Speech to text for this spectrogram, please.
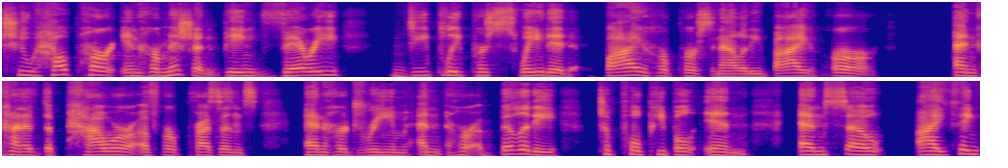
to help her in her mission, being very deeply persuaded by her personality, by her, and kind of the power of her presence and her dream and her ability to pull people in. And so I think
